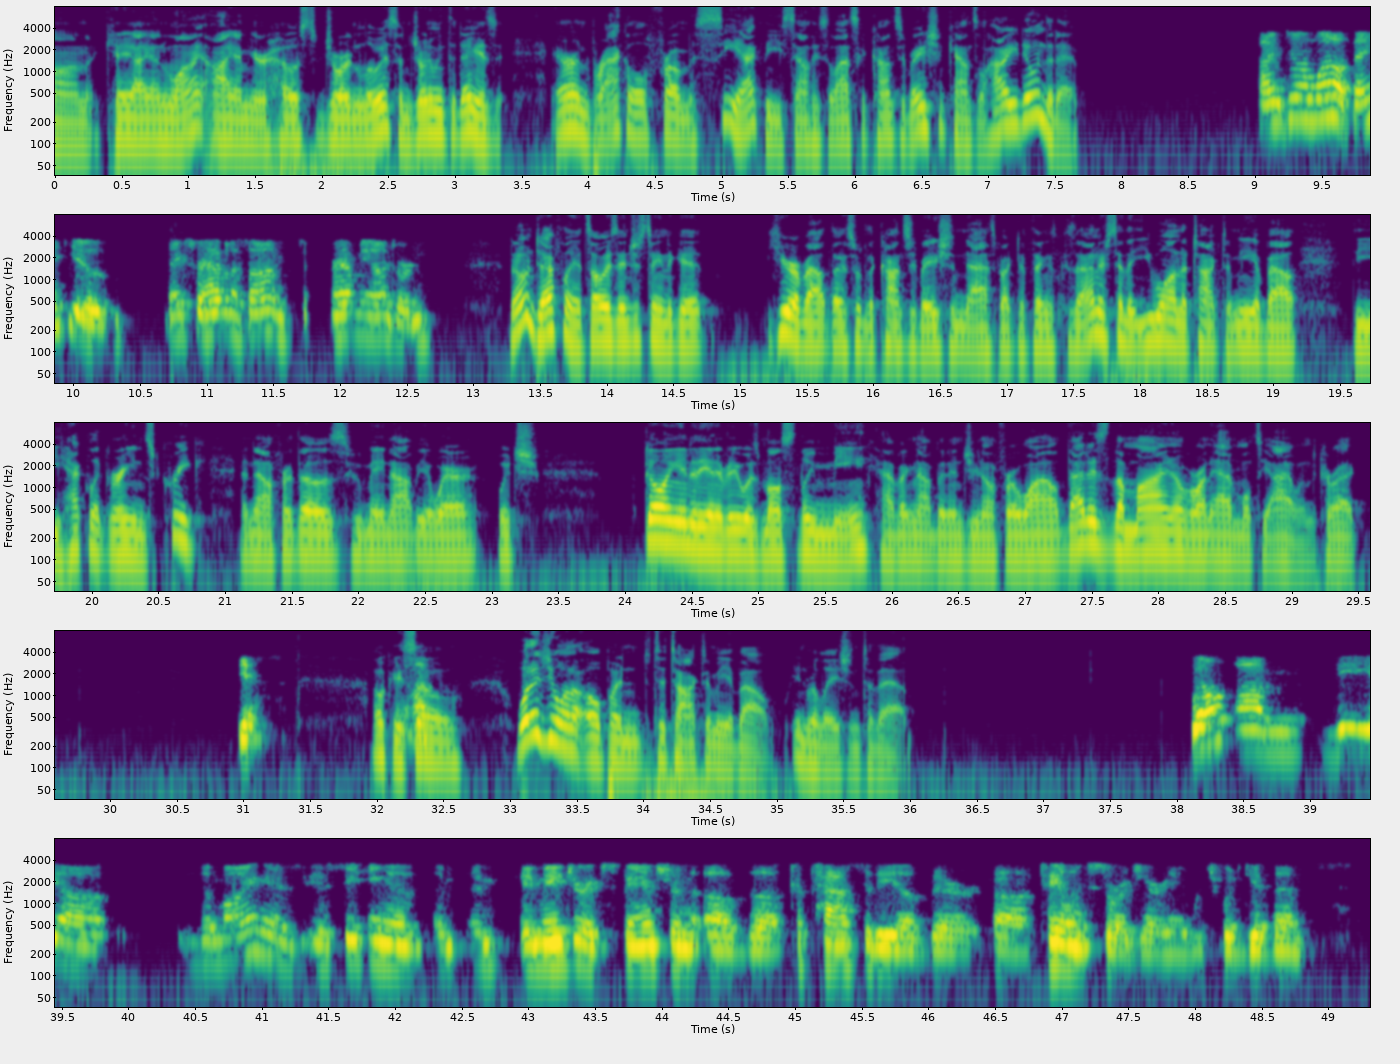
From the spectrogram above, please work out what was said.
on KINY. I am your host, Jordan Lewis, and joining me today is Aaron Brakel from SEACC, the Southeast Alaska Conservation Council. How are you doing today? I'm doing well, thank you. Thanks for having us on. Thanks for having me on, Jordan. No, definitely. It's always interesting to get hear about the sort of the conservation aspect of things because I understand that you want to talk to me about the Hecla Greens Creek. And now, for those who may not be aware, which going into the interview was mostly me, having not been in Juneau for a while, that is the mine over on Admiralty Island, correct? Yes. Okay, so what did you want to open to talk to me about in relation to that? Well, um, the uh, the mine is is seeking a, a, a, major expansion of the capacity of their uh, tailing storage area, which would give them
